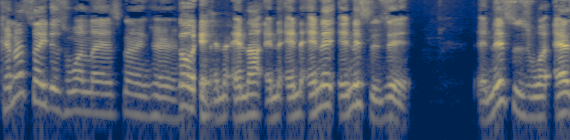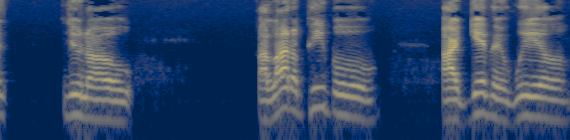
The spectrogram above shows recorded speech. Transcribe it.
Can I say this one last thing here? Go ahead. And and I, and and and, and this is it. And this is what as you know, a lot of people are giving Will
